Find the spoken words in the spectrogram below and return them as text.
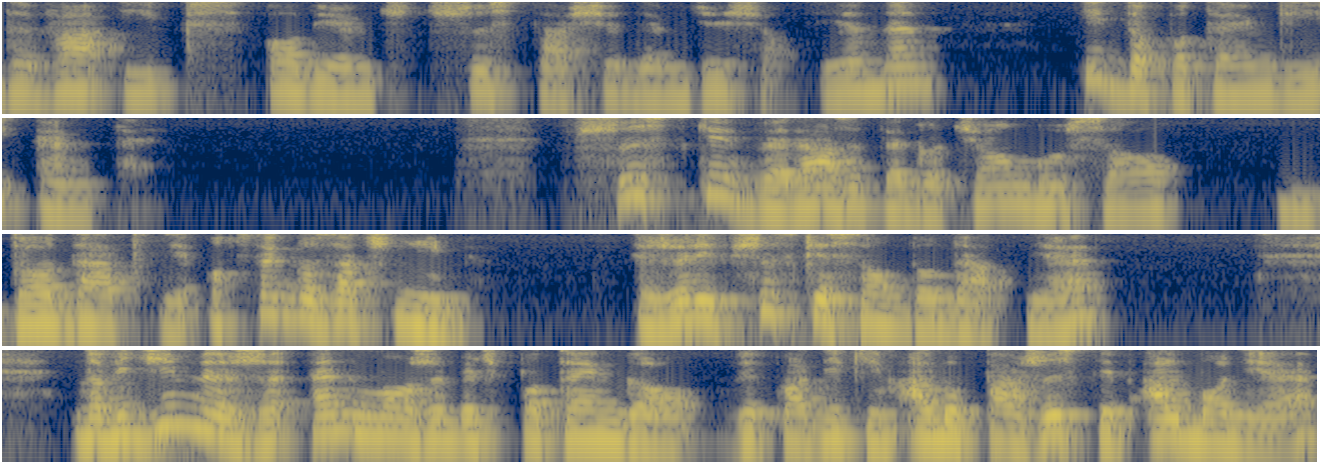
2x odjąć 371 i do potęgi nt. Wszystkie wyrazy tego ciągu są dodatnie. Od tego zacznijmy. Jeżeli wszystkie są dodatnie, no widzimy, że n może być potęgą, wykładnikiem albo parzystym, albo nie,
